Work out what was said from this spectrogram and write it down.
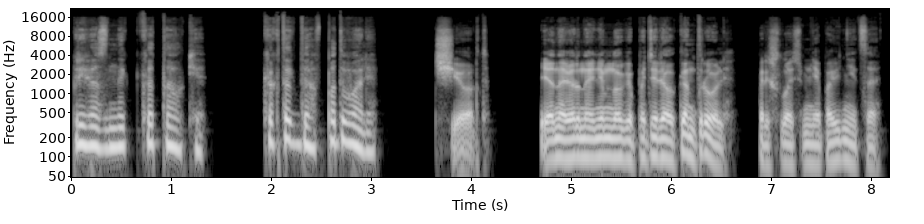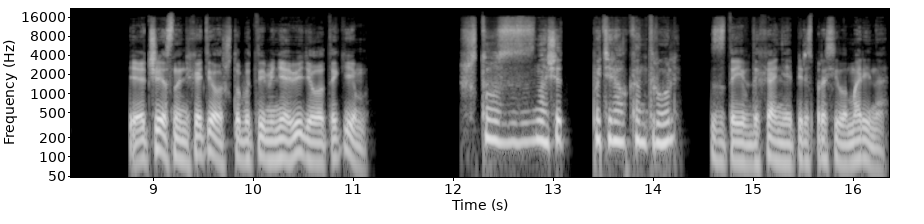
привязанной к каталке, как тогда, в подвале». «Чёрт! Я, наверное, немного потерял контроль», — пришлось мне повиниться. «Я честно не хотел, чтобы ты меня видела таким». «Что значит потерял контроль?» — затаив дыхание, переспросила Марина.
